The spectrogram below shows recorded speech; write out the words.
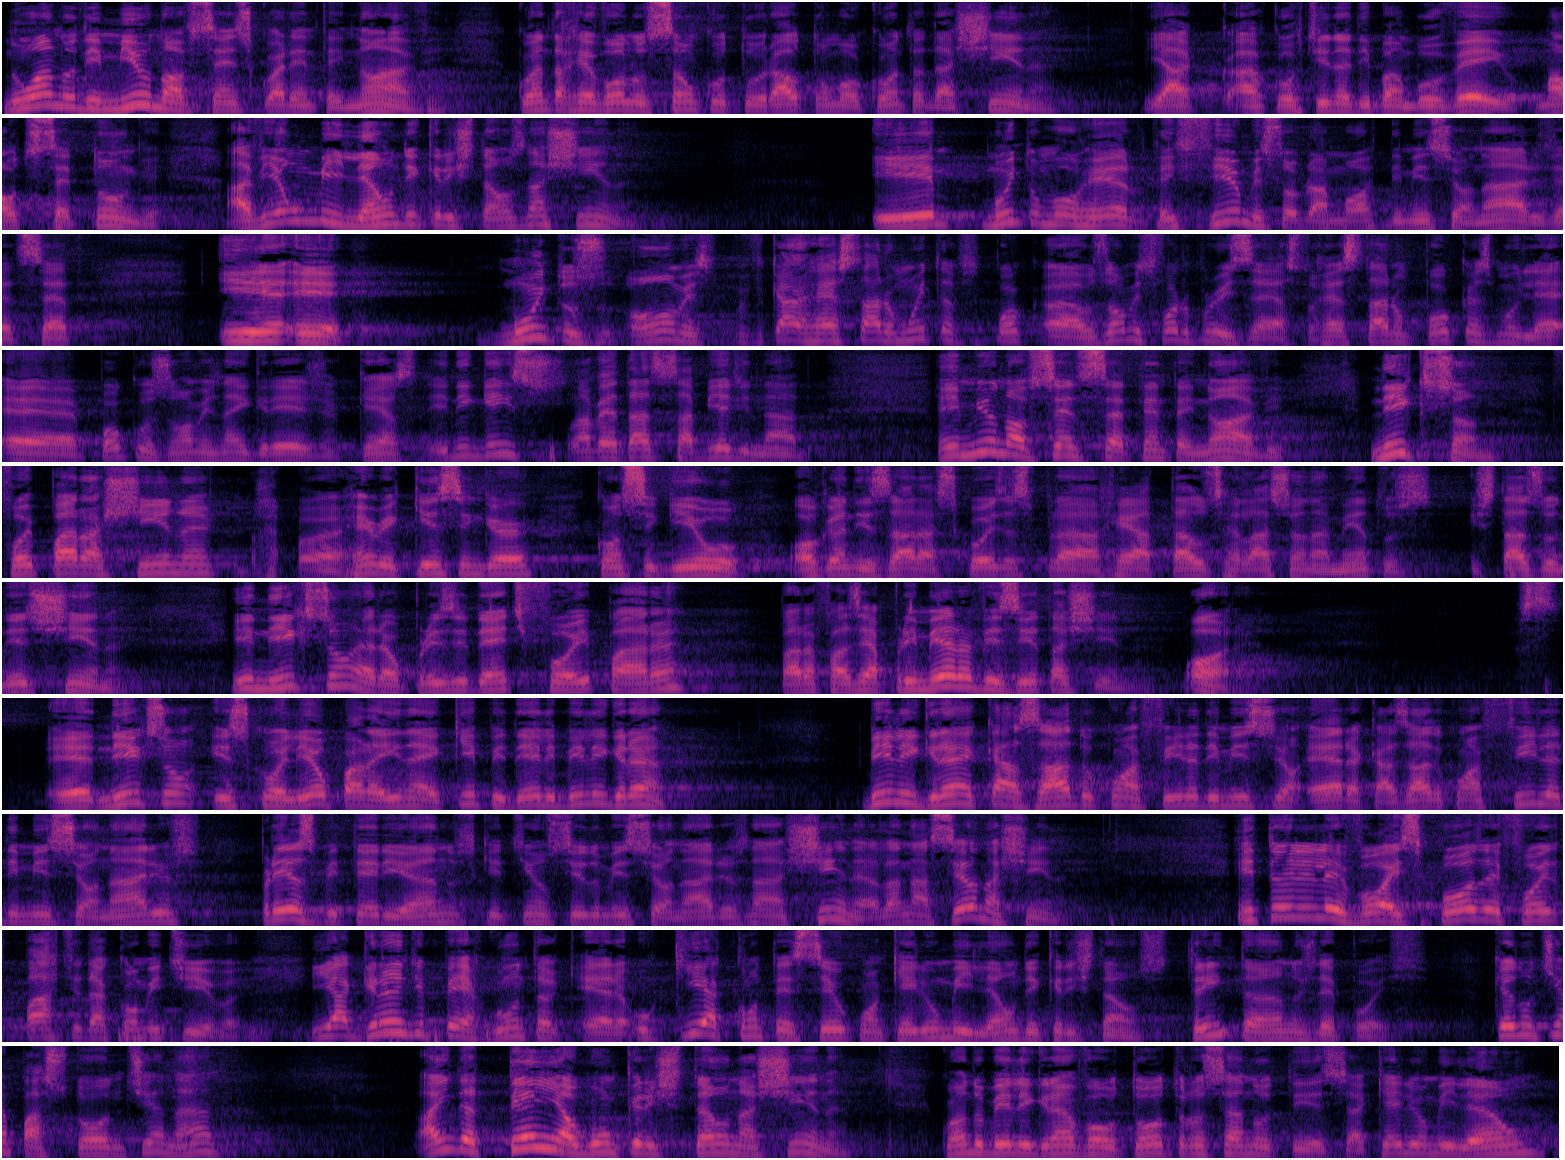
No ano de 1949, quando a revolução cultural tomou conta da China e a, a cortina de bambu veio, Mao Tse Tung, havia um milhão de cristãos na China. E muito morreram. Tem filmes sobre a morte de missionários, etc. E, e muitos homens, ficaram, restaram muitas, poucas, ah, os homens foram para o exército, restaram poucas mulheres, é, poucos homens na igreja, que, e ninguém, na verdade, sabia de nada. Em 1979, Nixon foi para a China, ah, Henry Kissinger conseguiu organizar as coisas para reatar os relacionamentos Estados Unidos-China. E Nixon era o presidente, foi para, para fazer a primeira visita à China. Ora, Nixon escolheu para ir na equipe dele Billy Graham. Billy Graham é casado com a filha de mission... era casado com a filha de missionários presbiterianos que tinham sido missionários na China. Ela nasceu na China. Então ele levou a esposa e foi parte da comitiva. E a grande pergunta era: o que aconteceu com aquele um milhão de cristãos, 30 anos depois? Porque não tinha pastor, não tinha nada. Ainda tem algum cristão na China? Quando Billy Graham voltou, trouxe a notícia: aquele um milhão,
